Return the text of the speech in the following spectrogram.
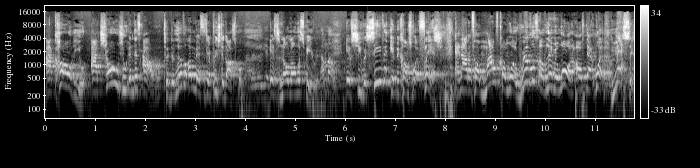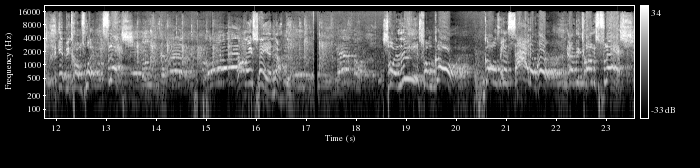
I called you. I chose you in this hour to deliver a message and preach the gospel. It's no longer spirit. If she receive it, it becomes what flesh. And out of her mouth come what rivers of living water off that what message. It becomes what flesh. Y'all ain't saying nothing. So it leaves from God, goes inside of her, and becomes flesh.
